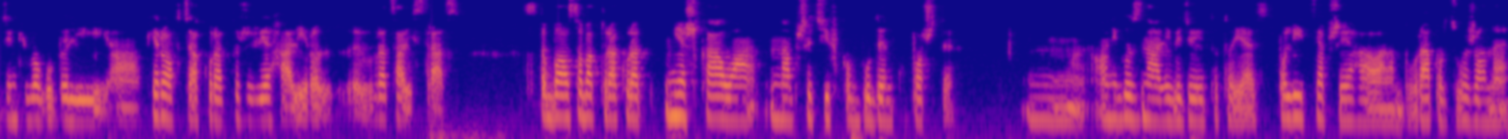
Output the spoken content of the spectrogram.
dzięki Bogu byli kierowcy akurat, którzy wjechali, wracali z tras. To była osoba, która akurat mieszkała naprzeciwko w budynku poczty. Mm, oni go znali, wiedzieli, kto to jest. Policja przyjechała, był raport złożony.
